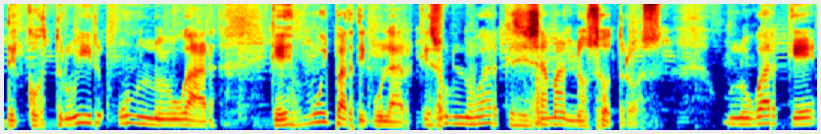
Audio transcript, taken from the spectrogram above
de construir un lugar que es muy particular, que es un lugar que se llama nosotros. Un lugar que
